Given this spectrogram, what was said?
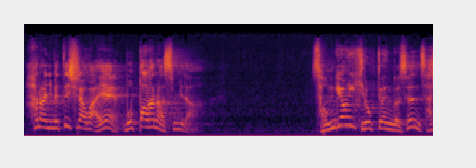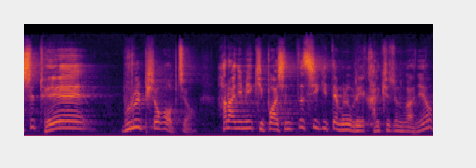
하나님의 뜻이라고 아예 못 박아 놨습니다. 성경이 기록된 것은 사실 돼 물을 필요가 없죠. 하나님이 기뻐하신 뜻이기 때문에 우리에게 가르쳐 주는 거 아니에요?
